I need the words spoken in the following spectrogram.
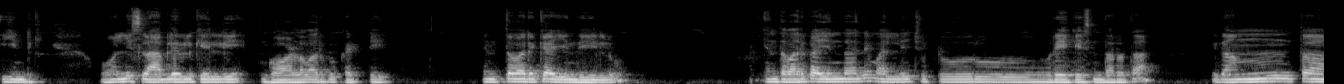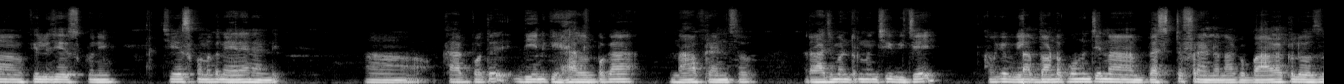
ఈ ఇంటికి. ఓన్లీ స్లాబ్ లెవెల్కి వెళ్ళి గోడల వరకు కట్టి ఇంతవరకే అయ్యింది ఇల్లు. ఇంతవరకు అయ్యిందాన్ని మళ్ళీ చుట్టూరు రేకేసిన తర్వాత ఇదంతా ఫిల్ చేసుకుని చేసుకున్నది నేనేనండి. కాకపోతే దీనికి హెల్ప్గా నా ఫ్రెండ్స్ రాజమండ్రి నుంచి విజయ్ అలాగే వి- నుంచి నా బెస్ట్ ఫ్రెండ్ నాకు బాగా క్లోజ్.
